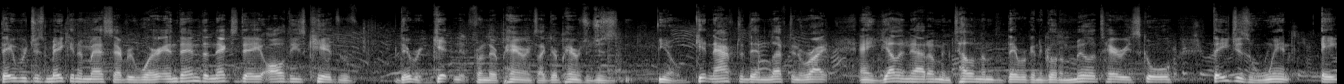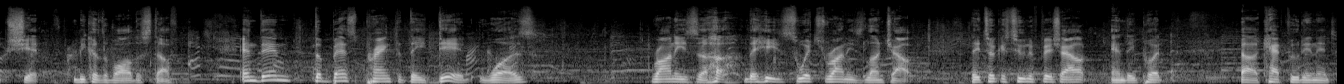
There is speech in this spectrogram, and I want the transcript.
They were just making a mess everywhere and then the next day all these kids were they were getting it from their parents. Like their parents were just, you know, getting after them left and right and yelling at them and telling them that they were going to go to military school. They just went ape shit because of all the stuff. And then the best prank that they did was Ronnie's. Uh, they switched Ronnie's lunch out. They took his tuna fish out and they put uh, cat food in it.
